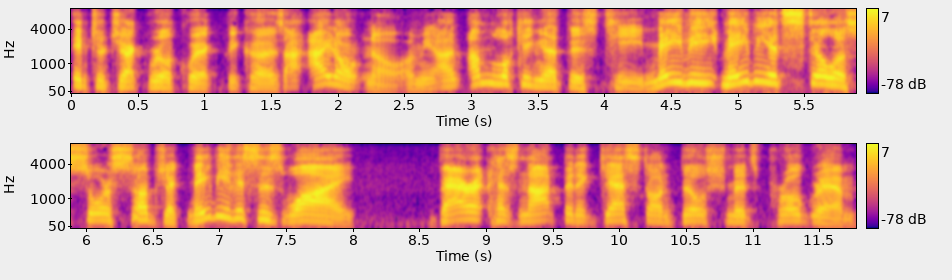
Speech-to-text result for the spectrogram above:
interject real quick because I, I don't know. I mean, I'm I'm looking at this team. Maybe maybe it's still a sore subject. Maybe this is why Barrett has not been a guest on Bill Schmidt's program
